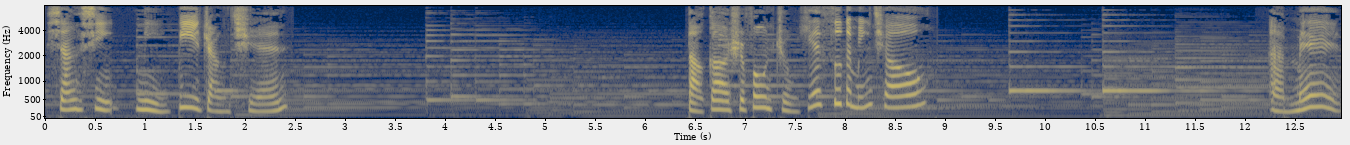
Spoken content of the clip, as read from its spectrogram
相信你必掌权。祷告是奉主耶稣的名求，阿门。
